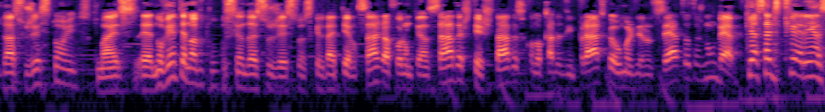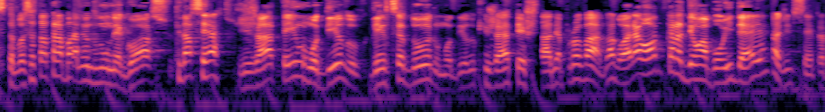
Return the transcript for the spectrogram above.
dar sugestões, mas é, 99% das sugestões que ele vai pensar já foram pensadas, testadas, colocadas em prática, algumas deram certo, outras não deram. Porque essa é diferença, você está trabalhando num negócio que dá certo, que já tem um modelo vencedor, um modelo que já é testado e aprovado. Agora, é óbvio, o cara deu uma boa ideia, a gente sempre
